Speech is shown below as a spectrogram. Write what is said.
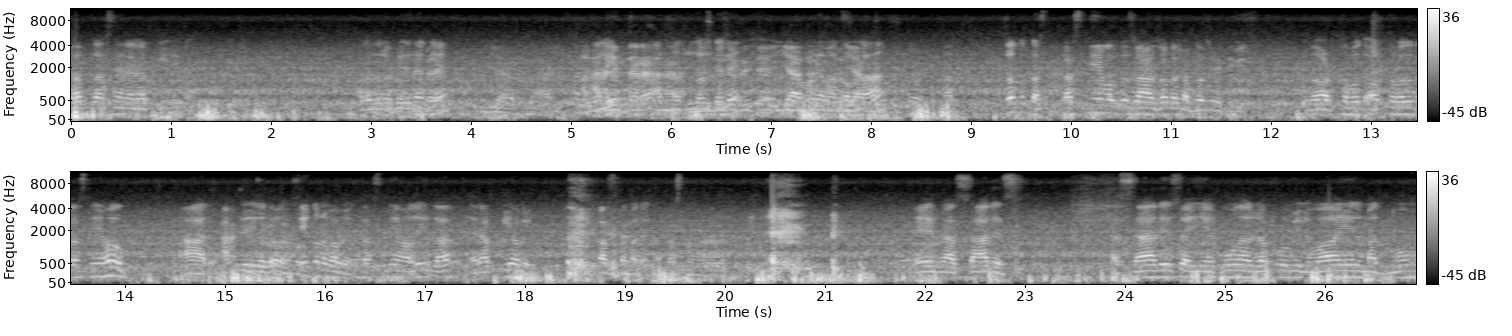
সব তাসনির আলাপ কি এটা? আর নজরুল দিলে ইয়া যত তাসনিয়া বলতে যা যত শব্দ আছে পৃথিবীর। অর্থবোধ অর্থগত তাসনিয়া হোক আর আকৃতিগত হোক যে কোনোভাবে তাসনিয়া হলে তার এরাপ কি হবে? পাঁচ নম্বর দেখা পাঁচ নম্বর এর সাদেশ السادس أن يكون الرفع بالواو المضموم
